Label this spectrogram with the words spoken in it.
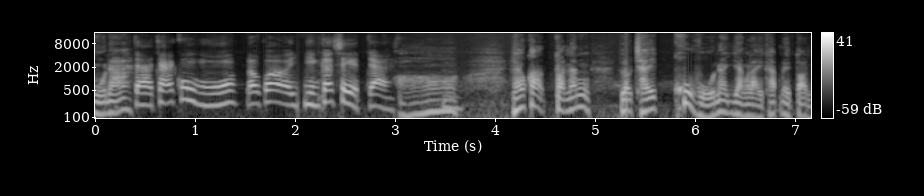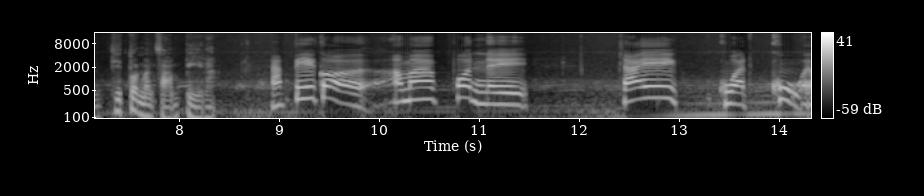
หูนะจะใช้คู่หู แล้วก็ยิงเกษตรจ้ะอ๋ออแล้วก็ตอนนั้นเราใช้คู่หูนะอย่างไรครับ ในตอนที่ต้นมัน 3 ปีนะสามปีก็เอามาพ่นในใช้ขวดคู่ไอ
